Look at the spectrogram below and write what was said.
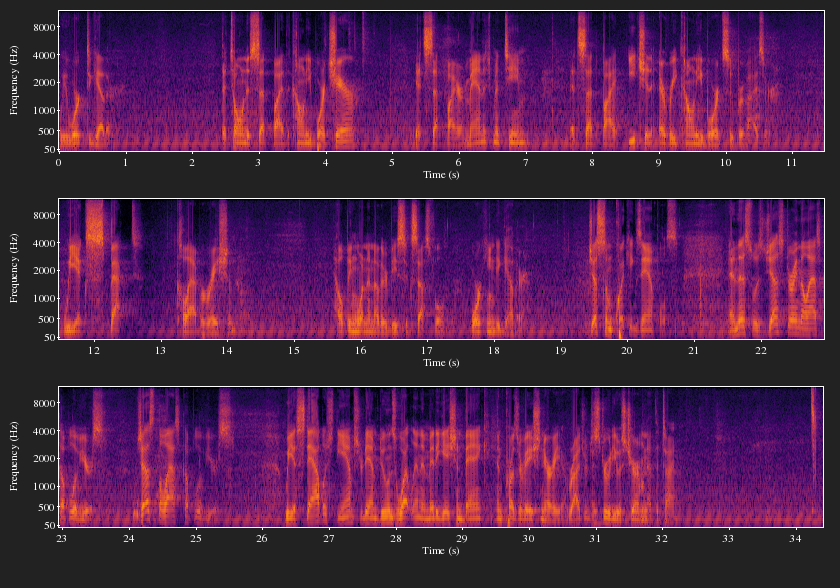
We work together. The tone is set by the county board chair, it's set by our management team, it's set by each and every county board supervisor. We expect collaboration helping one another be successful, working together. Just some quick examples. And this was just during the last couple of years. Just the last couple of years. We established the Amsterdam Dunes Wetland and Mitigation Bank and Preservation Area. Roger Te Stroete was chairman at the time.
